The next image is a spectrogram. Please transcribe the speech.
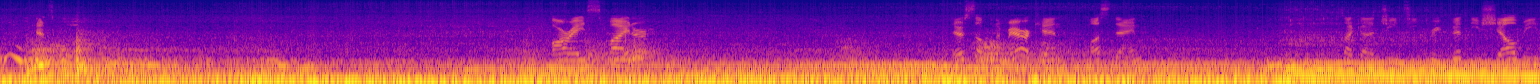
Ooh, that's cool. R8 Spider. There's something American, Mustang. It's like a GT350 Shelby.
